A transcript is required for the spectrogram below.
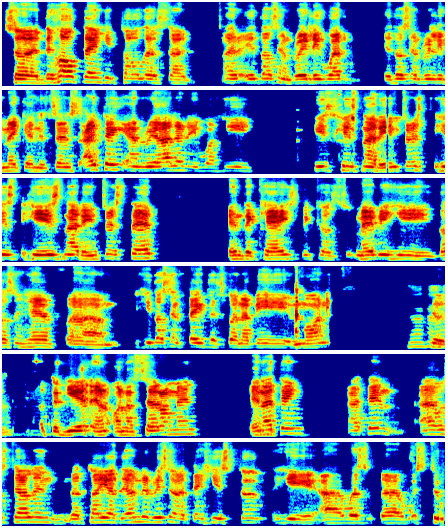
So the whole thing he told us that uh, it doesn't really what it doesn't really make any sense. I think in reality, what he he's he's not interested. He's he is not interested in the case because maybe he doesn't have um, he doesn't think there's going to be money mm-hmm. to to get on a settlement. And I think I think I was telling Latoya the only reason I think he stood he uh, was uh, was stood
